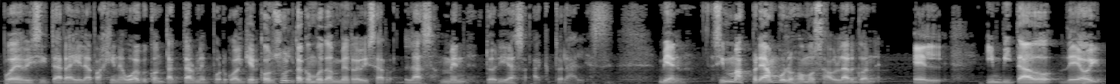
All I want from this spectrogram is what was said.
Puedes visitar ahí la página web, contactarme por cualquier consulta, como también revisar las mentorías actorales. Bien, sin más preámbulos, vamos a hablar con el invitado de hoy,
